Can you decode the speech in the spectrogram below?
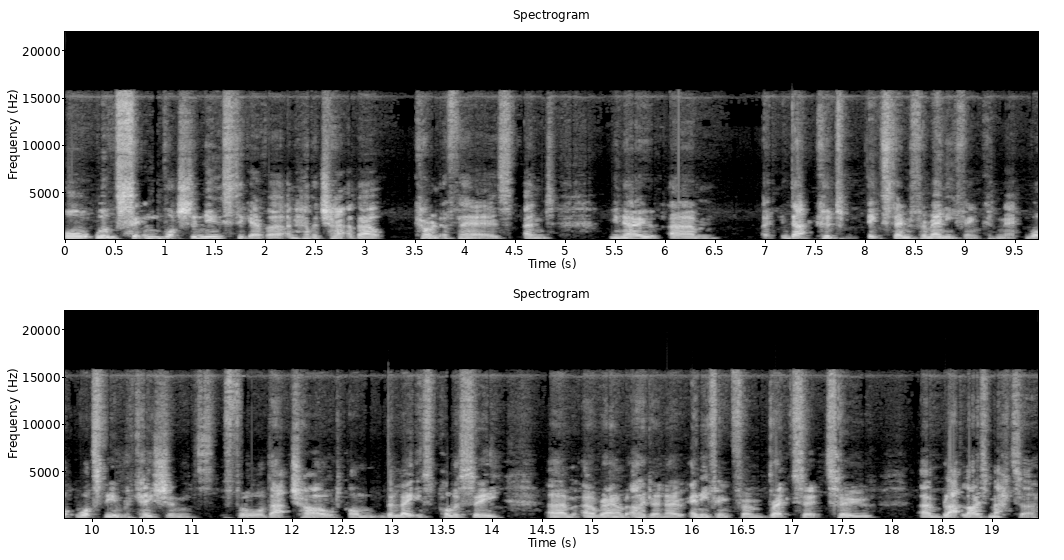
Or we'll sit and watch the news together and have a chat about current affairs. And, you know, um, that could extend from anything, couldn't it? What What's the implications for that child on the latest policy um, around, I don't know, anything from Brexit to um, Black Lives Matter?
